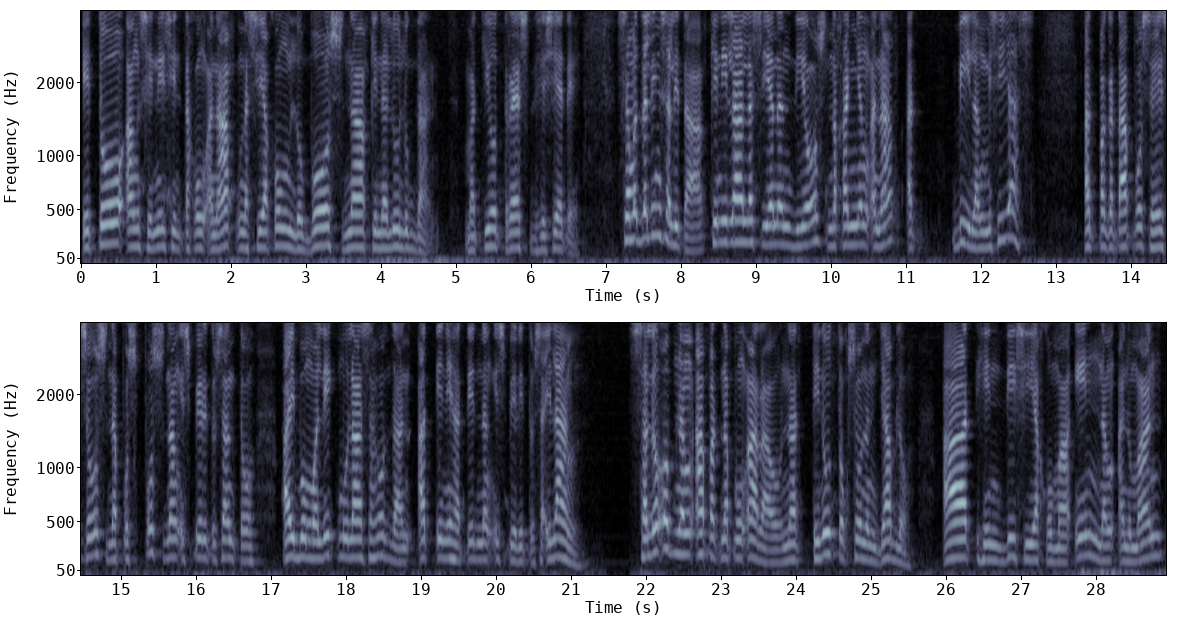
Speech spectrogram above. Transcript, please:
Ito ang sinisinta kong anak na siya kong lubos na kinalulugdan. Matthew 3.17 Sa madaling salita, kinilala siya ng Diyos na kanyang anak at bilang Mesiyas. At pagkatapos si Jesus na puspos ng Espiritu Santo ay bumalik mula sa Hordan at inihatid ng Espiritu sa ilang. Sa loob ng apat na pung araw na tinutokso ng Diablo at hindi siya kumain ng anuman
